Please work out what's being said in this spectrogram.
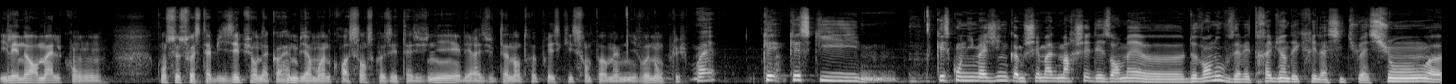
il est normal qu'on qu'on se soit stabilisé. Puis on a quand même bien moins de croissance qu'aux États-Unis et des résultats d'entreprise qui ne sont pas au même niveau non plus. Qu'est-ce qu'on imagine comme schéma de marché désormais euh, devant nous? Vous avez très bien décrit la situation, euh,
